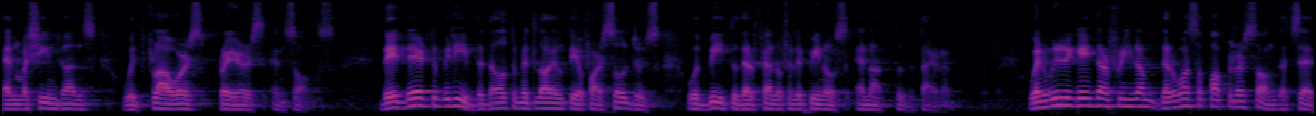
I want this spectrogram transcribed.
and machine guns with flowers, prayers, and songs. They dared to believe that the ultimate loyalty of our soldiers would be to their fellow Filipinos and not to the tyrant. When we regained our freedom, there was a popular song that said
